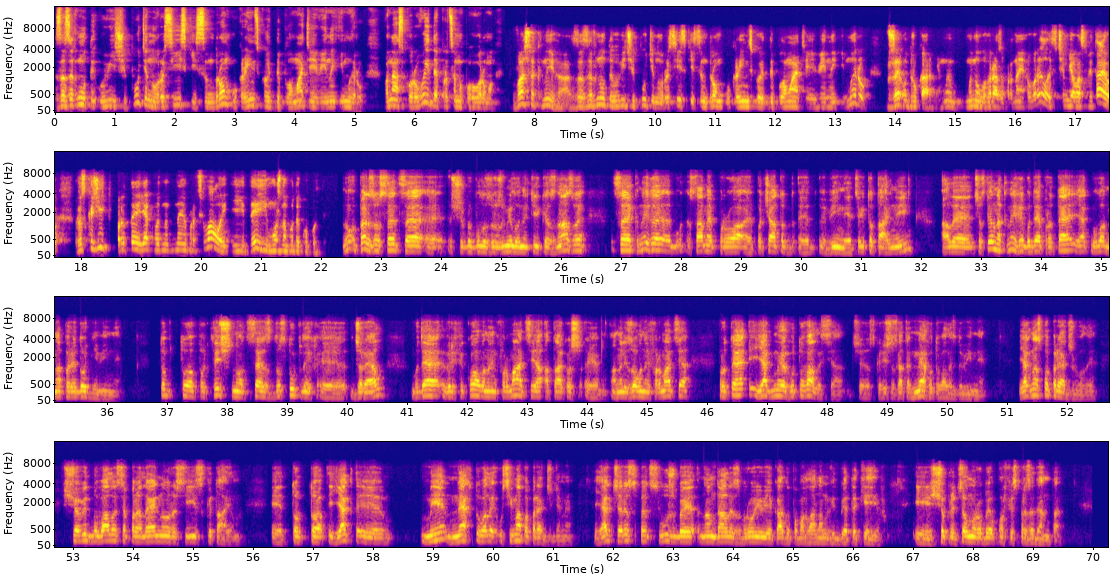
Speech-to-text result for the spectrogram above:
зазирнути у вічі Путіну російський синдром української дипломатії війни і миру. Вона скоро вийде. Про це ми поговоримо. Ваша книга Зазирнути у вічі Путіну російський синдром української дипломатії війни і миру вже у друкарні. Ми минулого разу про неї говорили. З чим я вас вітаю. Розкажіть про те, як ви над нею працювали, і де її можна буде купити. Ну, перш за все, це е, щоб було зрозуміло не тільки з назви. Це книга саме про е, початок е, війни, цієї тотальної, але частина книги буде про те, як було напередодні війни. Тобто, фактично, це з доступних е, джерел буде верифікована інформація, а також е, аналізована інформація про те, як ми готувалися, чи скоріше сказати, не готувалися до війни як нас попереджували, що відбувалося паралельно Росії з Китаєм. Е, Тобто, як е, ми нехтували усіма попередженнями, як через спецслужби нам дали зброю, яка допомогла нам відбити Київ, і що при цьому робив Офіс президента.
